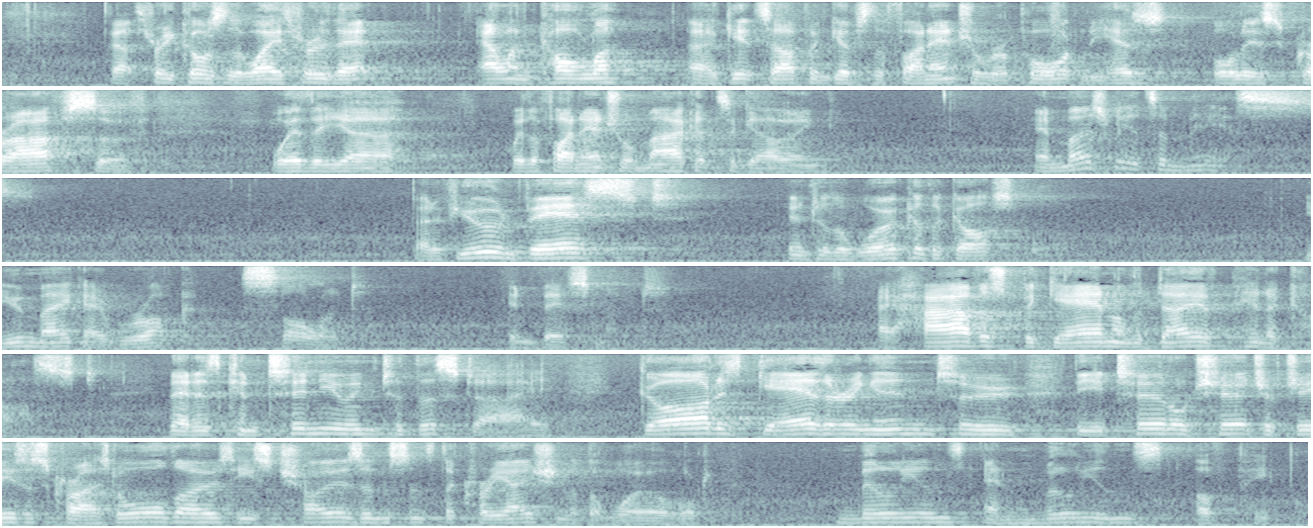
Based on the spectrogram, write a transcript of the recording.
about three quarters of the way through that, Alan Kohler uh, gets up and gives the financial report, and he has all his graphs of where the uh, where the financial markets are going, and mostly it's a mess. But if you invest into the work of the gospel, you make a rock solid investment. A harvest began on the day of Pentecost that is continuing to this day. God is gathering into the eternal church of Jesus Christ all those He's chosen since the creation of the world millions and millions of people.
